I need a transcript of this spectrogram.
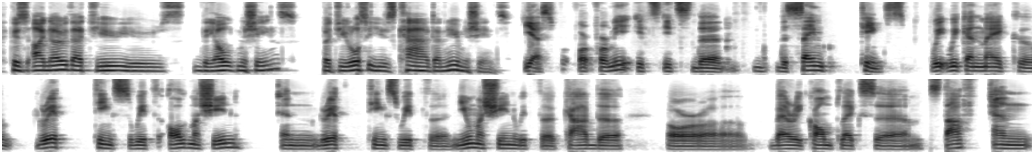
Because I know that you use the old machines, but you also use CAD and new machines. Yes, for, for me it's it's the the same things. We we can make uh, great things with old machine and great things with uh, new machine with uh, CAD or uh, very complex um, stuff and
